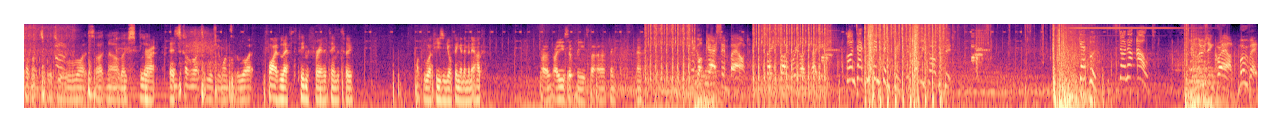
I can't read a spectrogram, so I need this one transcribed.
Come up towards your right side now. They've split. Alright, One's there's come right towards you, one to the right. five left. Team of three and a team of two. Might be worth using your thing in a minute, Hud. I, I use it when I use that uh, thing. Yeah. You got gas inbound. Safe zone relocated. Contact with infantry. Careful. Stunner out. You're losing ground. Move it.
